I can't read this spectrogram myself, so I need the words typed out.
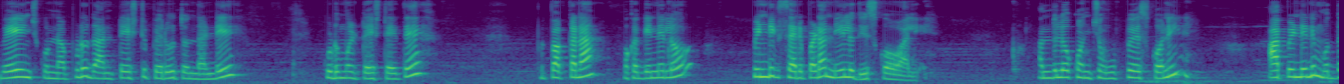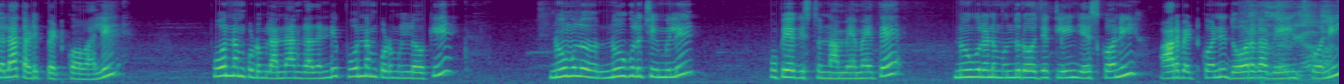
వేయించుకున్నప్పుడు దాని టేస్ట్ పెరుగుతుందండి. కుడుముల టేస్ట్ అయితే ఇప్పుడు పక్కన ఒక గిన్నెలో పిండికి సరిపడా నీళ్ళు తీసుకోవాలి. అందులో కొంచెం ఉప్పు వేసుకొని ఆ పిండిని ముద్దలా తడిపి పెట్టుకోవాలి. పూర్ణం కుడుములు అన్నాను కదండి పూర్ణం కుడుముల్లోకి నూములు నూగులు చిమ్మిలి ఉపయోగిస్తున్నాం మేమైతే. నూగులను ముందు రోజే క్లీన్ చేసుకొని ఆరబెట్టుకొని దోరగా వేయించుకొని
